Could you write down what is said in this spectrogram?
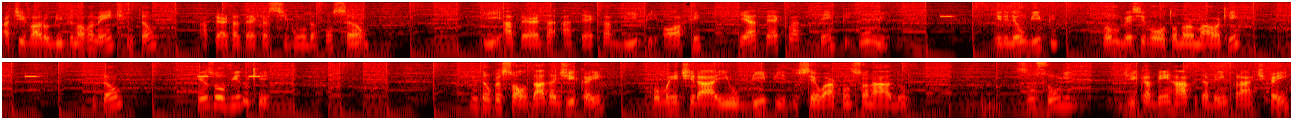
ativar o bip novamente, então aperta a tecla segunda função e aperta a tecla bip off, que é a tecla temp umi. Ele deu um bip. Vamos ver se voltou normal aqui. Então, resolvido aqui. Então, pessoal, dada a dica aí, como retirar aí o bip do seu ar condicionado Samsung. Dica bem rápida, bem prática aí.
